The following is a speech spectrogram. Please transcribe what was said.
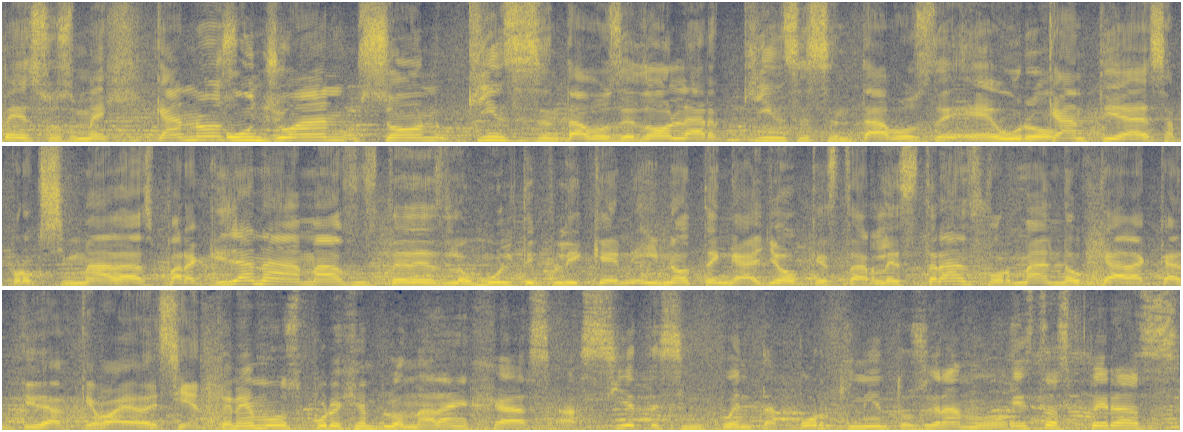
pesos mexicanos. Un yuan son 15 centavos de dólar, 15 centavos de euro, cantidades aproximadas para que ya nada más ustedes lo multipliquen y no tenga yo que estarles transformando cada cantidad que vaya diciendo. Tenemos por ejemplo naranjas a 7.50 por 500 gramos. Estas peras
